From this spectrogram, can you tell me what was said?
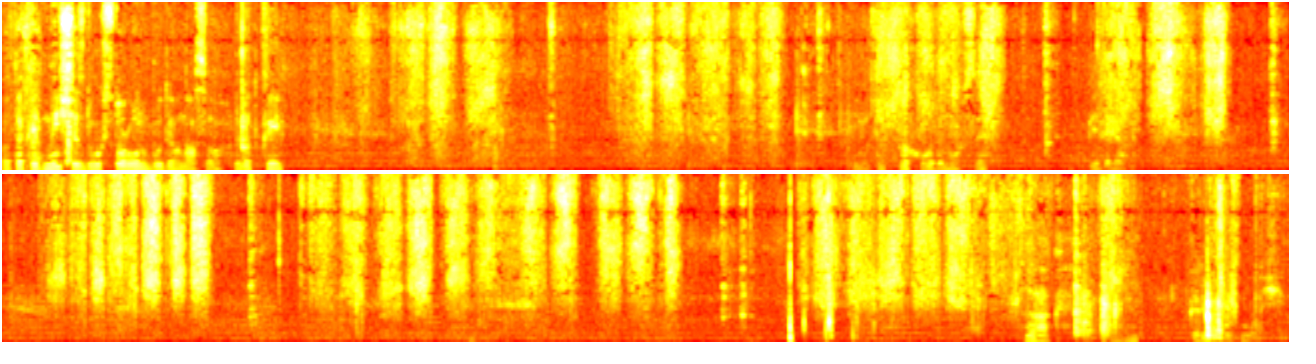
Отаке днище з двох сторон буде у нас льотки. І отак проходимо все підряд. Так. Крепко змащуємо.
